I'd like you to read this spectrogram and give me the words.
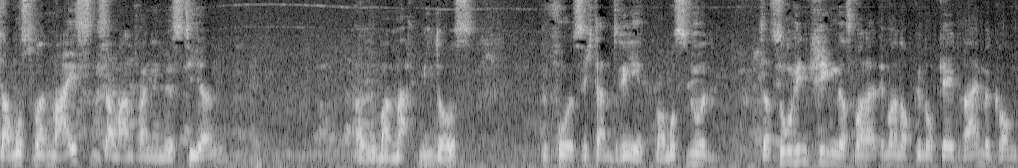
da muss man meistens am Anfang investieren. Also man macht Minus, bevor es sich dann dreht. Man muss nur das so hinkriegen, dass man halt immer noch genug Geld reinbekommt,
